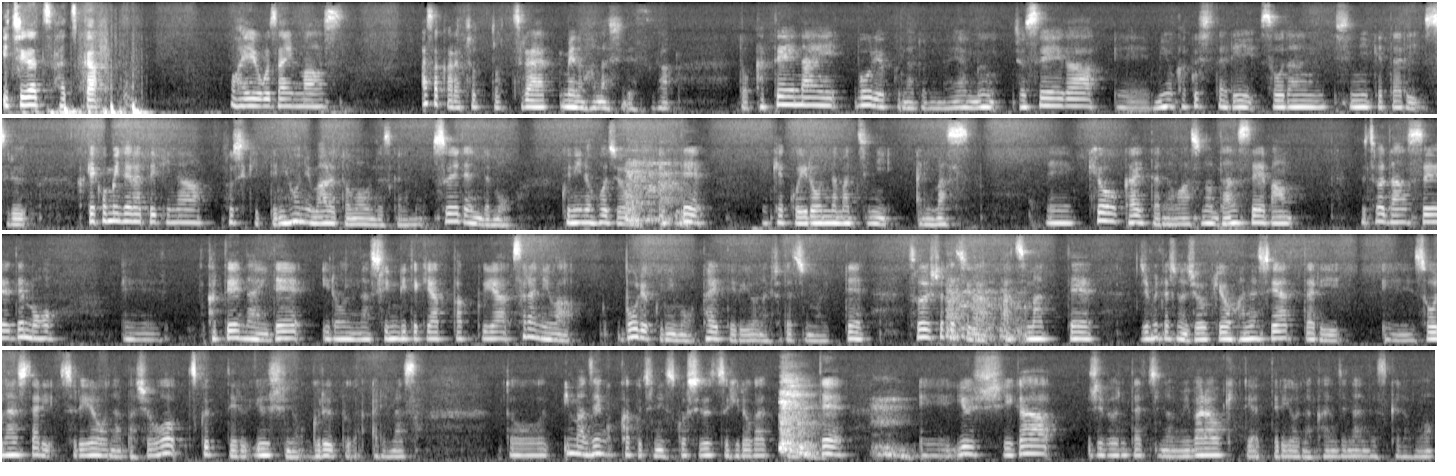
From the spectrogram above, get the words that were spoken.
1月20日。おはようございます。朝からちょっと辛めの話ですが家庭内暴力などに悩む女性が、え、身を隠したり相談しに行けたりする駆け込み寺的な組織って日本にもあると思うんですけどもスウェーデンでも国の補助を得て結構いろんな町にあります、え、今日書いたのはその男性版。実は男性でもえー、家庭内でいろんな心理的圧迫やさらには暴力にも耐えているような人たちもいてそういう人たちが集まって自分たちの状況を話し合ったり、えー、相談したりするような場所を作っている有志のグループがあります。と今全国各地に少しずつ広がっていて、えー、有志が自分たちの身腹を切ってやってるような感じなんですけども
